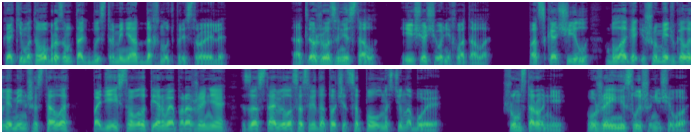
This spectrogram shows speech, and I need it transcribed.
каким это образом так быстро меня отдохнуть пристроили. Отлеживаться не стал, еще чего не хватало. Подскочил, благо и шуметь в голове меньше стало, подействовало первое поражение, заставило сосредоточиться полностью на бое. Шум сторонний, уже и не слышу ничего.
